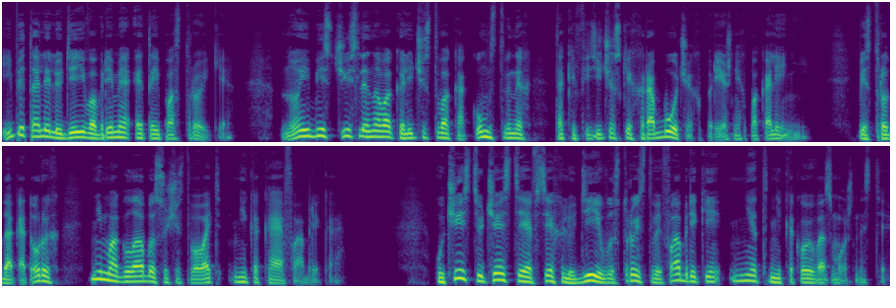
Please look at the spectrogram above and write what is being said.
и питали людей во время этой постройки, но и бесчисленного количества как умственных, так и физических рабочих прежних поколений, без труда которых не могла бы существовать никакая фабрика. Учесть участие всех людей в устройстве фабрики нет никакой возможности.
